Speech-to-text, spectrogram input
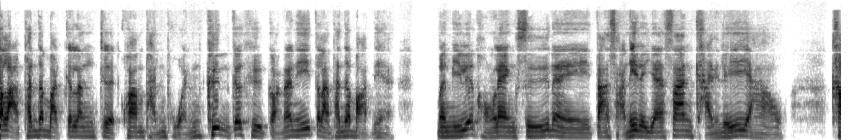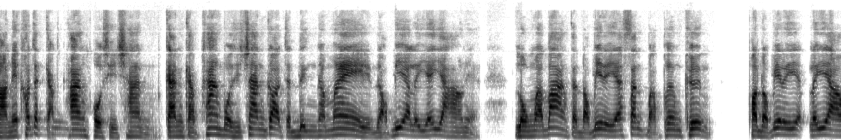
ตลาดพันธบัตรกำลังเกิดความผันผวนขึ้นก็คือก่อนหน้านี้ตลาดพันธบัตรเนี่ย มันมีเรื่องของแรงซื้อในตราสารหนี้ระยะสั้นขายในระยะยาวคราวนี้เขาจะกลับข้าง position การกลับข้าง position ก็จะดึงทำให้ดอกเบี้ยระยะยาวเนี่ย ลงมาบ้างแต่ดอกเบี้ยระยะสั้นปรับเพิ่มขึ้น พอดอกเบี้ยระยะระยะยาว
